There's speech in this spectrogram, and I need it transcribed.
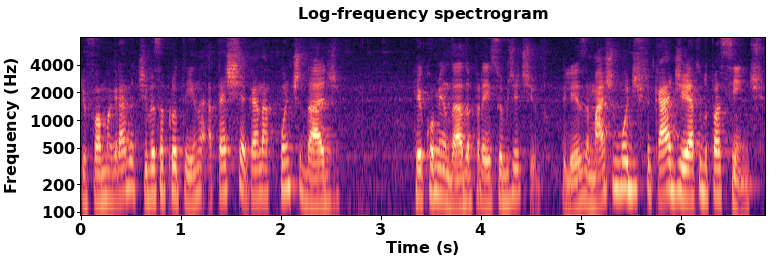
de forma gradativa essa proteína até chegar na quantidade recomendada para esse objetivo, beleza? Mas modificar a dieta do paciente,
